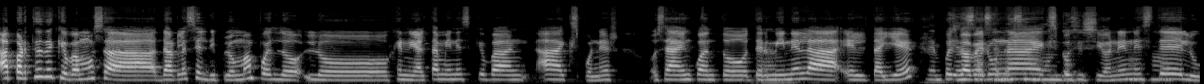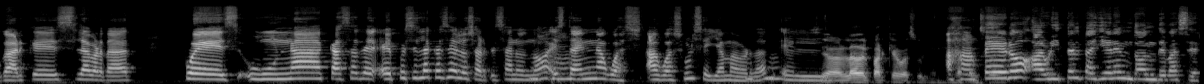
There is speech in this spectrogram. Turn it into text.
aparte de que vamos a darles el diploma, pues lo, lo genial también es que van a exponer. O sea, en cuanto termine la, el taller, pues va a haber una exposición en este lugar que es, la verdad, pues una casa de, eh, pues es la casa de los artesanos, ¿no? Está en Agua, Agua, Azul, se llama, ¿verdad? El... Sí, al lado del Parque Agua Azul. Ajá. Pero ahorita el taller en dónde va a ser?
